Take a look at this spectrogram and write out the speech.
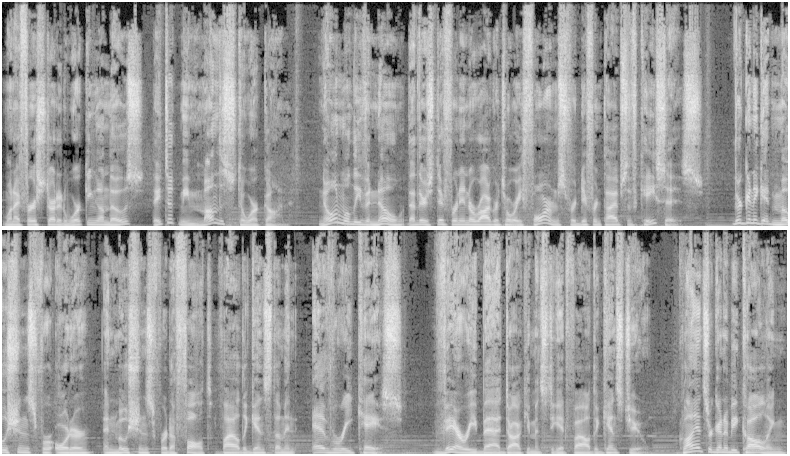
When I first started working on those, they took me months to work on. No one will even know that there's different interrogatory forms for different types of cases. They're going to get motions for order and motions for default filed against them in every case. Very bad documents to get filed against you. Clients are going to be calling,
